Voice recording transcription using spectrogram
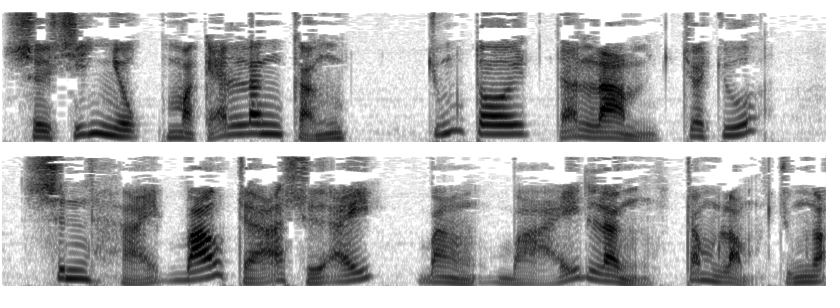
sự sỉ nhục mà kẻ lân cận chúng tôi đã làm cho Chúa, xin hãy báo trả sự ấy bằng bảy lần trong lòng chúng nó.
